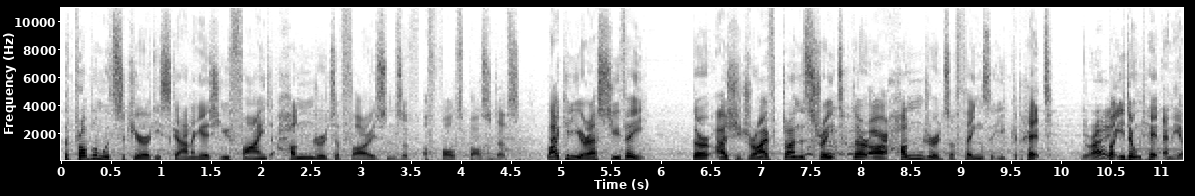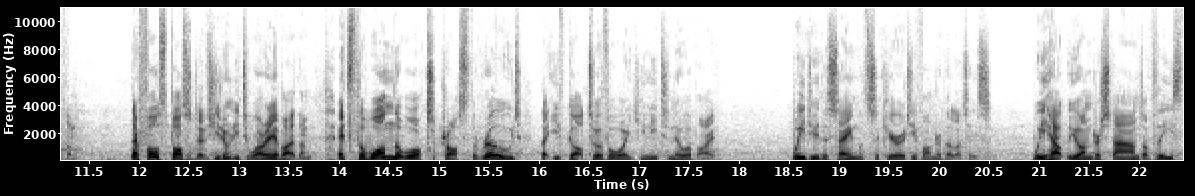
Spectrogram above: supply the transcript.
The problem with security scanning is you find hundreds of thousands of, of false positives. Like in your SUV, there, as you drive down the street, there are hundreds of things that you could hit. Right. But you don't hit any of them. They're false positives, you don't need to worry about them. It's the one that walks across the road that you've got to avoid, you need to know about. We do the same with security vulnerabilities. We help you understand of these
